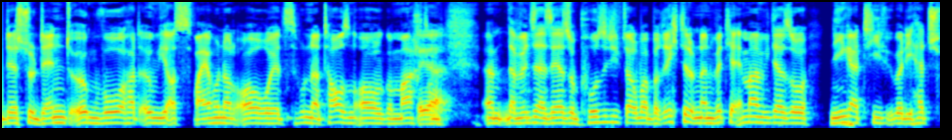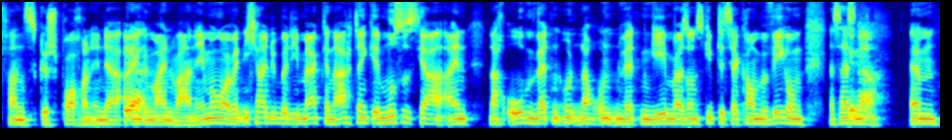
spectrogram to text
der Student irgendwo hat irgendwie aus 200 Euro jetzt 100.000 Euro gemacht. Ja. Und, ähm, da wird ja sehr so positiv darüber berichtet und dann wird ja immer wieder so negativ über die Hedgefonds gesprochen in der allgemeinen ja. Wahrnehmung. Aber wenn ich halt über die Märkte nachdenke, muss es ja ein nach oben wetten und nach unten wetten geben, weil sonst gibt es ja kaum Bewegung. Das heißt, genau ähm,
